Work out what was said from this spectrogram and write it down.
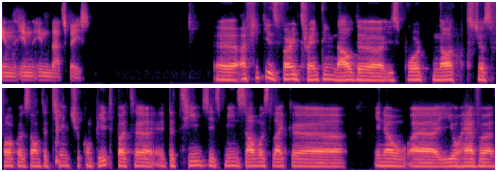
in in in that space? uh, I think it's very trending now. The sport not just focus on the team to compete, but uh, the teams. It means almost like uh, you know uh, you have a,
